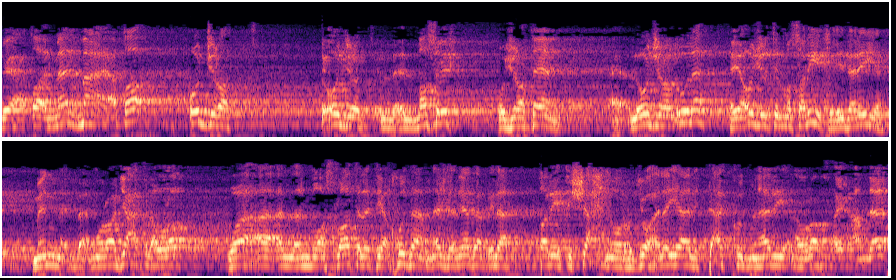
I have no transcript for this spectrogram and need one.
بإعطاء المال مع إعطاء أجرة أجرة المصرف أجرتان. الأجرة الأولى هي أجرة المصاريف الإدارية من مراجعة الأوراق والمواصلات التي يأخذها من أجل أن يذهب إلى قرية الشحن والرجوع إليها للتأكد من هذه الأوراق صحيحة أم لا؟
